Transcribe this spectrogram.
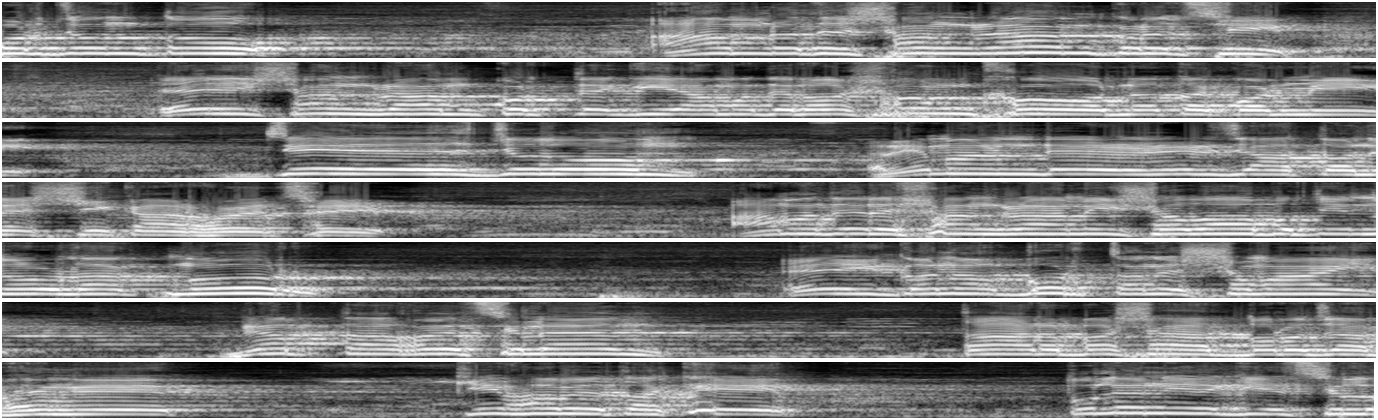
পর্যন্ত আমরা যে সংগ্রাম করেছি, এই সংগ্রাম করতে গিয়ে আমাদের অসংখ্য নেতাকর্মী, জেল, জুলুম, রিমান্ডের নির্যাতনের শিকার হয়েছে। আমাদের সংগ্রামী সভাপতি নুরুল হক নূর এই গণঅভ্যুত্থানের সময় গ্রেপ্তার হয়েছিলেন। তার বাসার দরজা ভেঙে কীভাবে তাকে তুলে নিয়ে গিয়েছিল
